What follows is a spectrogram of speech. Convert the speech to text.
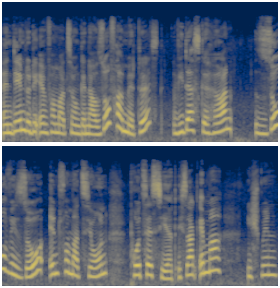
indem du die Information genau so vermittelst, wie das Gehirn sowieso Information prozessiert. Ich sage immer, ich bin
